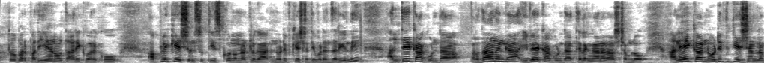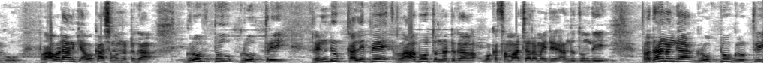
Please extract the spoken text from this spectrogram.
అక్టోబర్ పదిహేనవ తారీఖు వరకు అప్లికేషన్స్ తీసుకొని ఉన్నట్లుగా నోటిఫికేషన్ ఇవ్వడం జరిగింది. అంతేకాకుండా ప్రధానంగా ఇవే కాకుండా తెలంగాణ రాష్ట్రంలో అనేక నోటిఫికేషన్లకు రావడానికి అవకాశం ఉన్నట్టుగా గ్రూప్ టూ గ్రూప్ త్రీ రెండు కలిపే రాబోతున్నట్టుగా ఒక సమాచారం అయితే అందుతుంది. ప్రధానంగా గ్రూప్ టూ గ్రూప్ త్రీ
